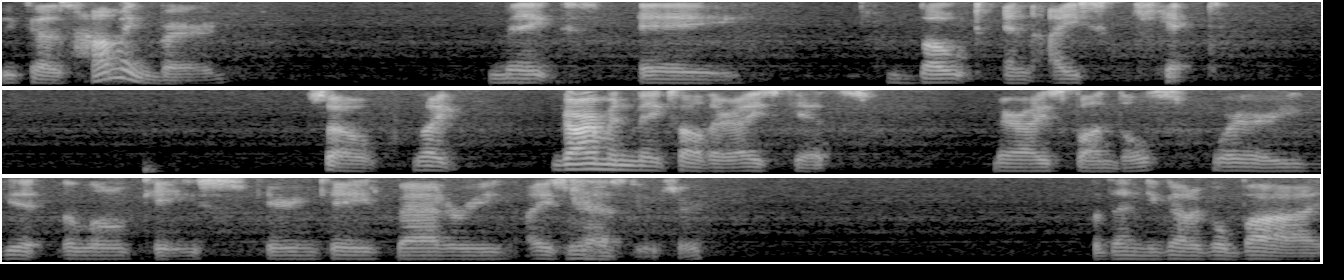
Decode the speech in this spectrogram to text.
Because Humminbird makes a boat and ice kit. So, like, Garmin makes all their ice kits, their ice bundles, where you get the little case, carrying case, battery, ice Yeah. transducer but then you got to go buy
